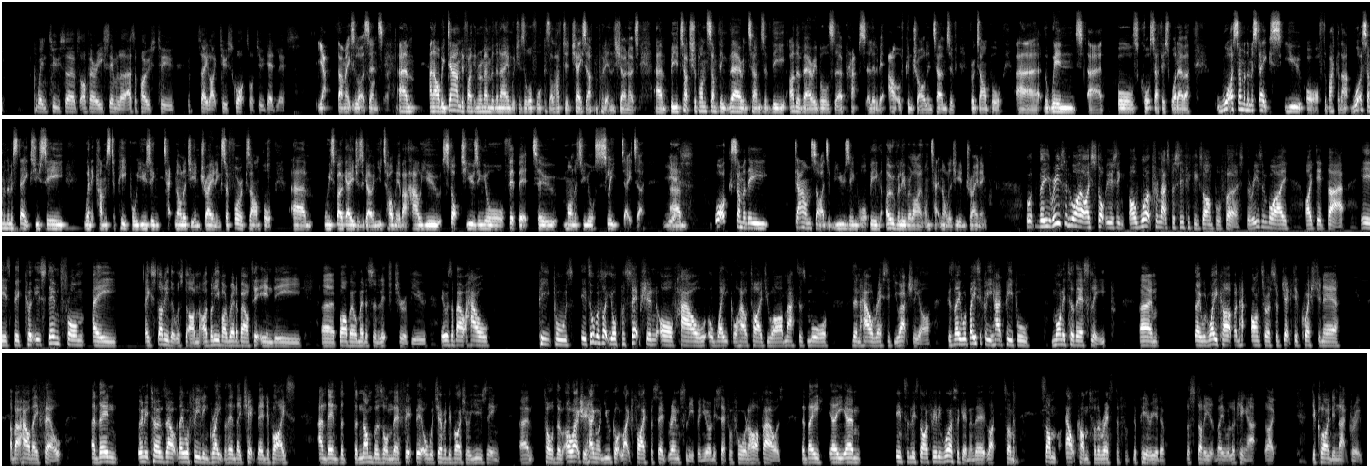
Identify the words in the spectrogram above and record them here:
when two serves are very similar as opposed to say like two squats or two deadlifts. Yeah, that makes a lot of sense. Um, and I'll be damned if I can remember the name, which is awful because I'll have to chase up and put it in the show notes. Um, but you touched upon something there in terms of the other variables that are perhaps a little bit out of control in terms of, for example, uh, the wind, uh, balls, court surface, whatever. What are some of the mistakes you, or off the back of that, what are some of the mistakes you see when it comes to people using technology in training? So, for example, um, we spoke ages ago and you told me about how you stopped using your Fitbit to monitor your sleep data. Yes. Um, what are some of the downsides of using or being overly reliant on technology in training? Well, the reason why I stopped using, I'll work from that specific example first. The reason why I did that is because it stemmed from a a study that was done. I believe I read about it in the uh, barbell medicine literature review. It was about how people's it's almost like your perception of how awake or how tired you are matters more than how rested you actually are because they would basically had people monitor their sleep um, they would wake up and ha- answer a subjective questionnaire about how they felt and then when it turns out they were feeling great but then they checked their device and then the, the numbers on their Fitbit or whichever device you're using um, told them, oh, actually, hang on, you got like 5% REM sleep and you're only set for four and a half hours. And they, they um, instantly started feeling worse again. And they're like some, some outcomes for the rest of the period of the study that they were looking at, like declined in that group.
